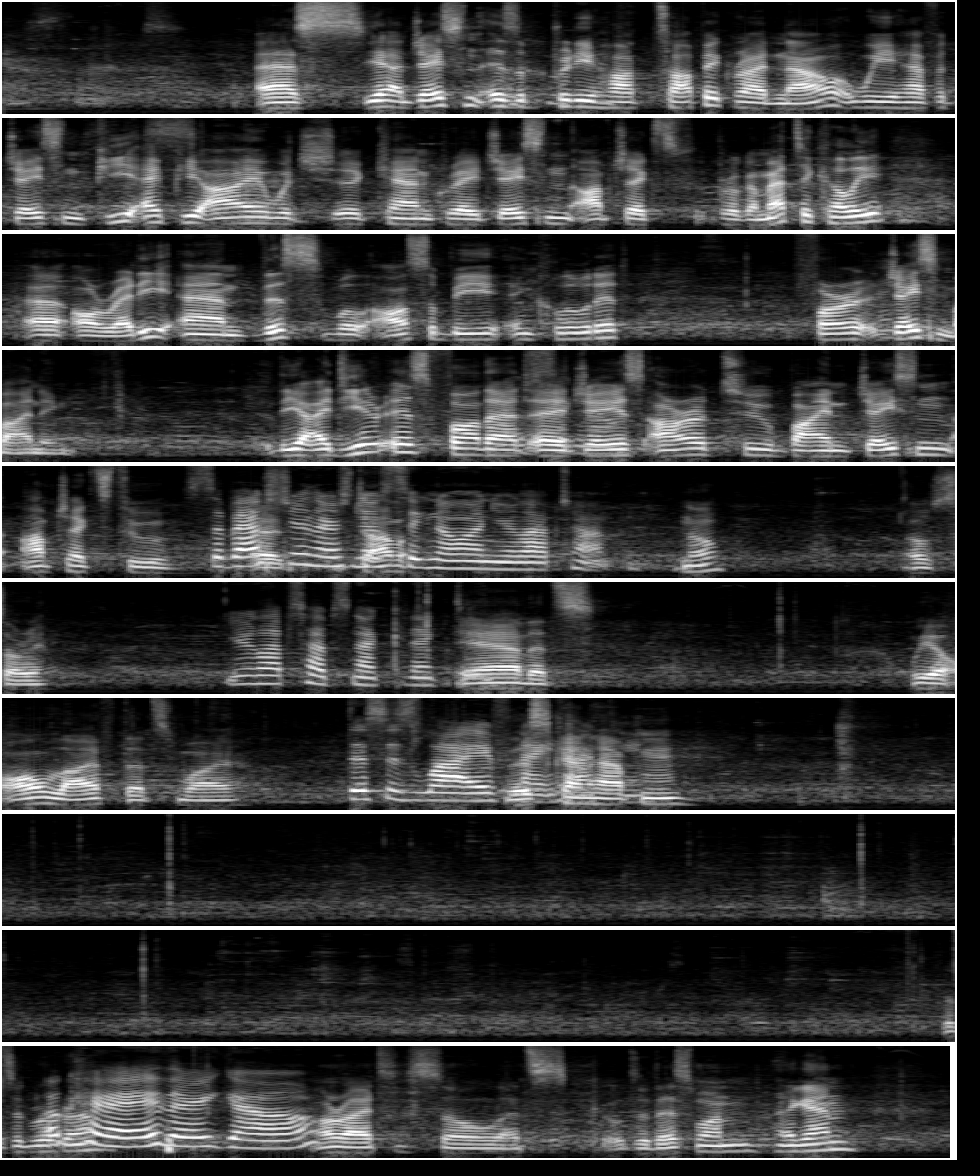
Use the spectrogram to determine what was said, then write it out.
As yeah, JSON is a pretty hot topic right now. We have a JSON-P API which uh, can create JSON objects programmatically uh, already, and this will also be included for JSON binding. The idea is for that No uh. JSR to bind JSON objects to uh, Sebastian, there's no signal on your laptop. No? Oh, sorry. Your laptop's not connected. Yeah, that's. We are all live. That's why This is live this can hacking. happen. Does it work? now? Okay, there you go. All right, so let's go to this one again.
